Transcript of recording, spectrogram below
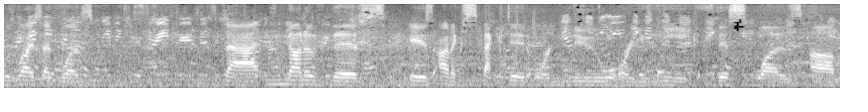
was what I said was that none of this is unexpected or new or unique. This was um,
